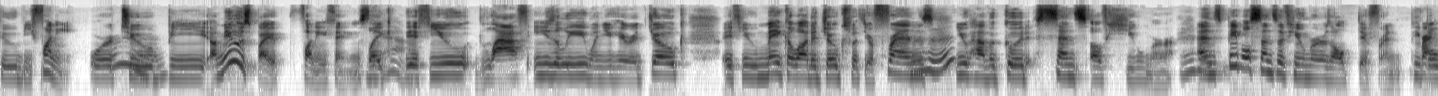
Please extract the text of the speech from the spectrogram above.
to be funny or to be amused by funny things. Like Yeah. if you laugh easily when you hear a joke, if you make a lot of jokes with your friends, mm-hmm. you have a good sense of humor. Mm-hmm. And people's sense of humor is all different. People Right.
